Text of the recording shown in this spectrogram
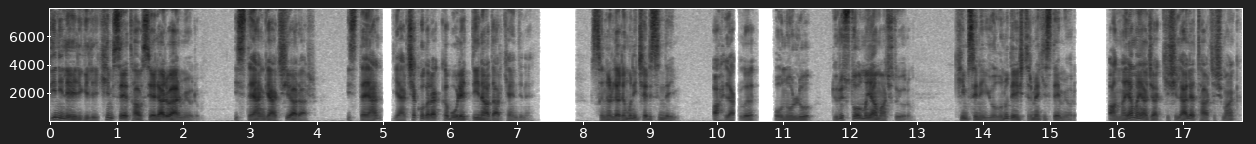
din ile ilgili kimseye tavsiyeler vermiyorum. İsteyen gerçeği arar. İsteyen gerçek olarak kabul ettiğini adar kendine. Sınırlarımın içerisindeyim. Ahlaklı, onurlu, dürüst olmayı amaçlıyorum. Kimsenin yolunu değiştirmek istemiyorum. Anlayamayacak kişilerle tartışmak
